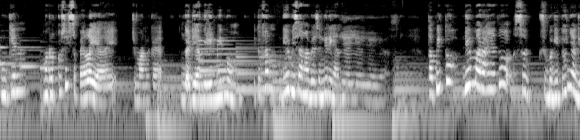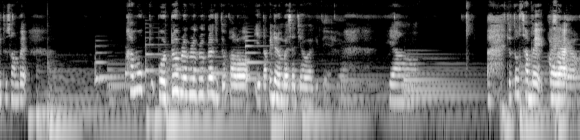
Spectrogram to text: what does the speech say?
mungkin menurutku sih sepele ya. Cuman kayak nggak diambilin minum. Itu kan dia bisa ngambil sendiri kan? Iya iya iya iya. Tapi tuh dia marahnya tuh se sebegitunya gitu sampai kamu bodoh bla bla bla bla gitu. Kalau ya tapi dalam bahasa Jawa gitu ya. Iya. yang ah, itu tuh sampai kayak ya,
